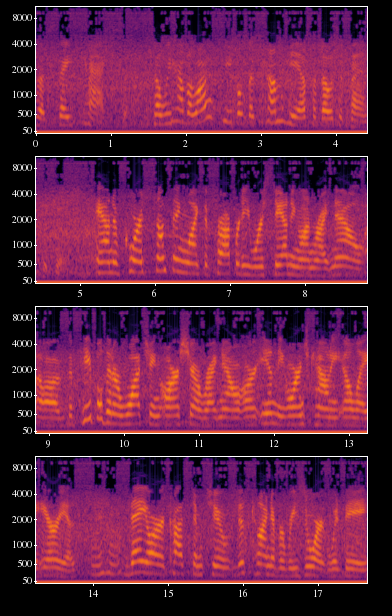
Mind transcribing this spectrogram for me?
the state tax. So we have a lot of people that come here for those advantages. And of course, something like the property we're standing on right now, uh, the people that are watching our show right now are in the Orange County, LA areas. Mm-hmm. They are accustomed to this kind of a resort would be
